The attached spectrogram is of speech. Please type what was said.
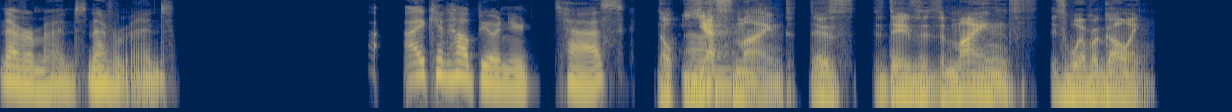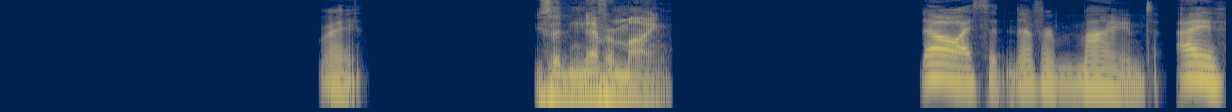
never mind. Never mind. I can help you in your task. No, yes, Um, mind. There's, there's the mines is where we're going. Right. You said never mind. No, I said never mind. I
